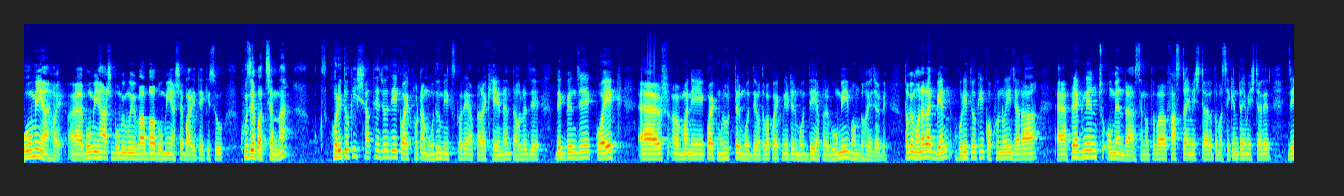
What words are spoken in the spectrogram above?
বমি হয় বমি হাস, বমি বমি ভাব বা বমি আসে, বাড়িতে কিছু খুঁজে পাচ্ছেন না, হরিতকির সাথে যদি কয়েক ফোঁটা মধু মিক্স করে আপনারা খেয়ে নেন, তাহলে যে দেখবেন যে কয়েক মানে কয়েক মুহূর্তের মধ্যে অথবা কয়েক মিনিটের মধ্যেই আপনার বমি বন্ধ হয়ে যাবে। তবে মনে রাখবেন, হরিতকি কখনোই যারা প্রেগনেন্ট ওমেনরা আছেন অথবা ফার্স্ট টাইম স্টার অথবা সেকেন্ড টাইম স্টারের যে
